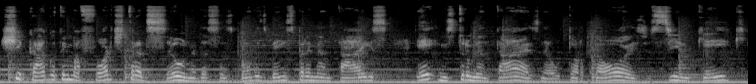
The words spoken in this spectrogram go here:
Chicago tem uma forte tradição né, dessas bandas bem experimentais e instrumentais, né? O Tortoise, o Sin Cake.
